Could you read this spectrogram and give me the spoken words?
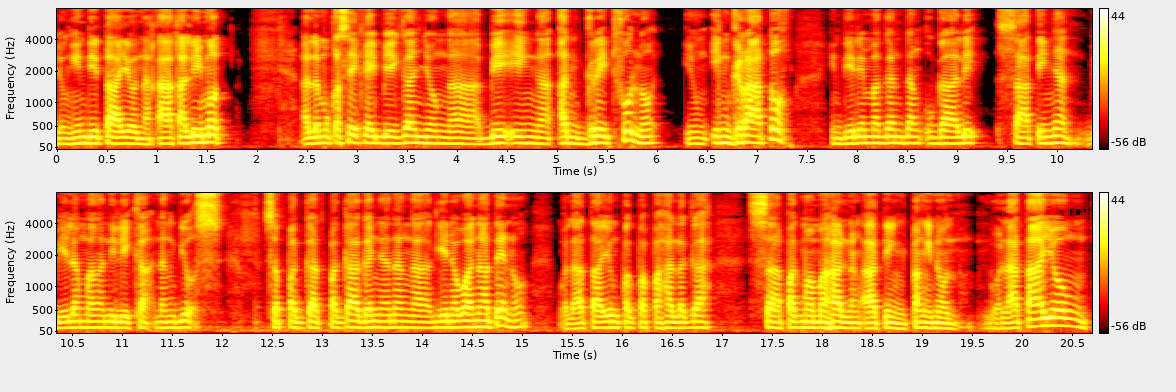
Yung hindi tayo nakakalimot. Alam mo kasi kaibigan yung ah, being ah, ungrateful, no? Yung ingrato. Hindi rin magandang ugali sa atin yan bilang mga nilikha ng Diyos. Sapagkat pagkaganyan ang ah, ginawa natin, no? wala tayong pagpapahalaga sa pagmamahal ng ating Panginoon. Wala tayong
